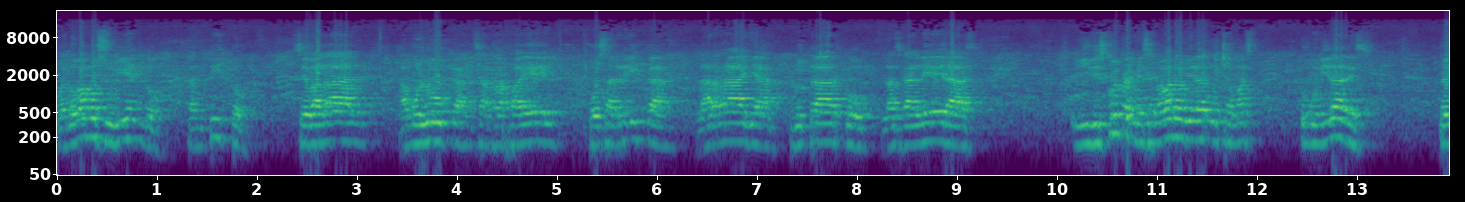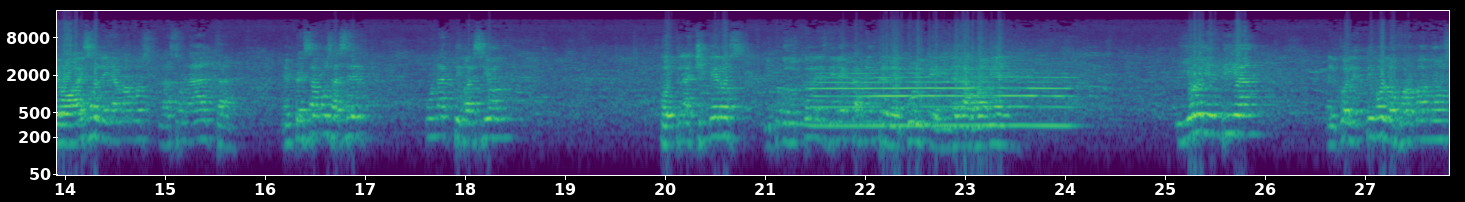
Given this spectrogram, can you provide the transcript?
Cuando vamos subiendo tantito, Cebadal, Amoluca, San Rafael, Poza Rica, La Raya, Plutarco, Las Galeras, y discúlpenme, se me van a olvidar muchas más comunidades, pero a eso le llamamos la zona alta. Empezamos a hacer una activación con tlachiqueros y productores directamente del pulque y del aguamiel. Y hoy en día el colectivo lo formamos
